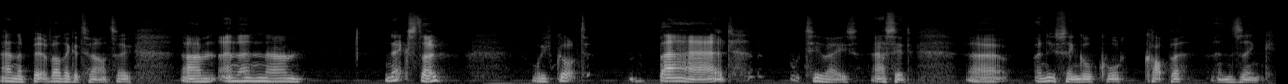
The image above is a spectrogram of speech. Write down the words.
and a bit of other guitar too. Um, and then um, next, though, we've got Bad, two A's, Acid, uh, a new single called Copper and Zinc.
